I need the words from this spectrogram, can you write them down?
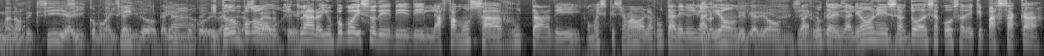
Lima, ¿no? de- sí, ahí Sí. como ahí Sí, caído, caído claro. un poco de y la, todo de un la poco suerte. claro y un poco eso de, de, de la famosa ruta de cómo es que se llamaba la ruta del la- galeón Del galeón. la ruta del galeón esa toda esa cosa de qué pasa acá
